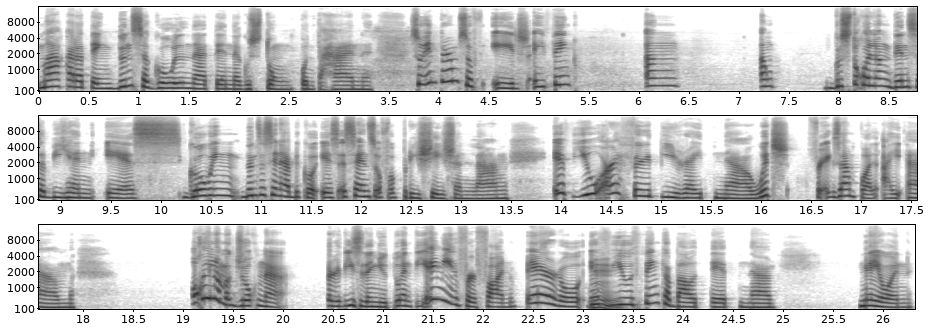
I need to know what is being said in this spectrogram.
makakarating dun sa goal natin na gustong puntahan. So in terms of age, I think ang gusto ko lang din sabihin is going dun sa sinabi ko is a sense of appreciation lang. If you are 30 right now, which for example, I am, okay lang mag-joke na 30 is the new 20. I mean, for fun. Pero, if Mm. you think about it na ngayon,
